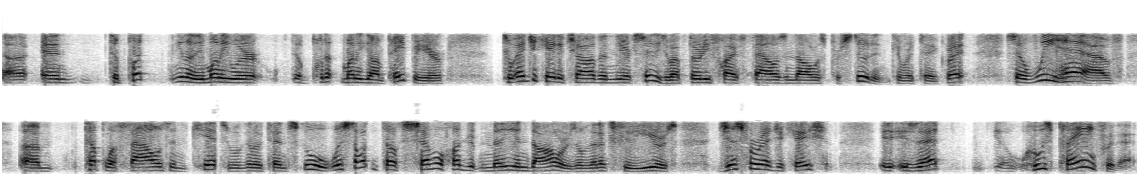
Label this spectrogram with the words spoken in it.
Uh, and to put you know the money where to put money on paper here to educate a child in New York City is about thirty five thousand dollars per student, give or take, right? So if we have um, a couple of thousand kids who are going to attend school, we're starting to talk several hundred million dollars over the next few years just for education. Is that you know who's paying for that?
